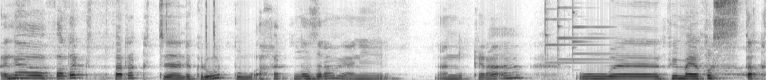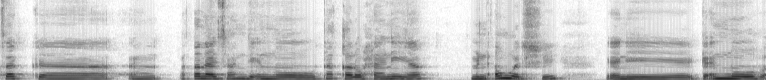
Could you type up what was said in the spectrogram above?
أنا فرقت فرقت الكروت وأخذت نظرة يعني عن القراءة وفيما يخص طاقتك آه، آه، طلعت عندي إنه طاقة روحانية من أول شي يعني كأنه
